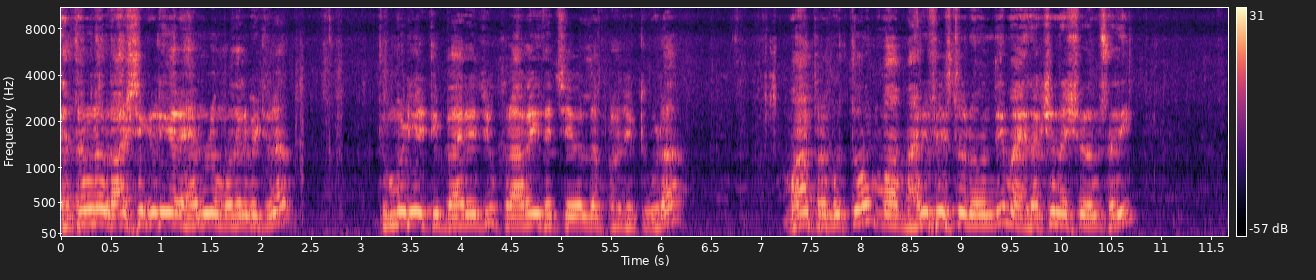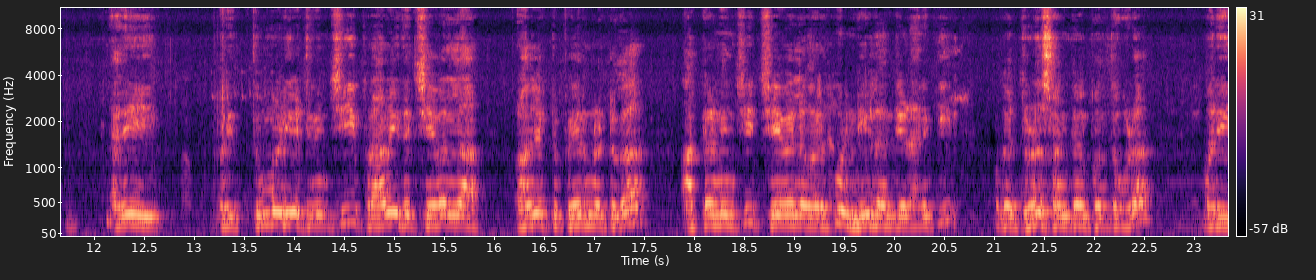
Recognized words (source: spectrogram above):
గతంలో రాజశేఖర్ గారి హయాంలో మొదలుపెట్టిన తుమ్మడియట్టి బ్యారేజ్ ప్రారయిత చేవల్ల ప్రాజెక్టు కూడా మా ప్రభుత్వం మా మేనిఫెస్టోలో ఉంది మా ఎలక్షన్ అష్యూరెన్స్ అది. అది మరి తుమ్మడిఎట్టి నుంచి ప్రాణహిత చేవల్ల ప్రాజెక్టు పేరున్నట్టుగా అక్కడి నుంచి చేవెళ్ళ వరకు నీళ్ళు అందించడానికి ఒక దృఢ సంకల్పంతో కూడా మరి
